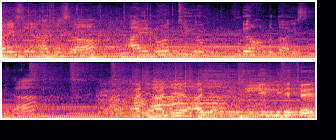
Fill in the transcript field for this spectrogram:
자리에 수련하셔서 I want you 후렴 한 번 더 하겠습니다. 아니 아니 아니야. 이- 이게 돼?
